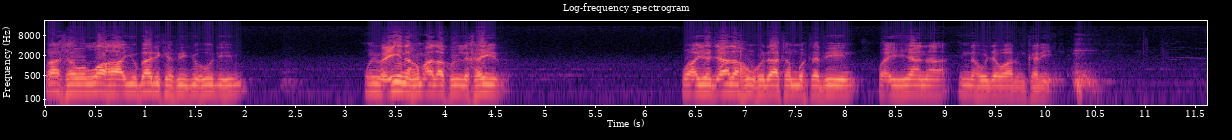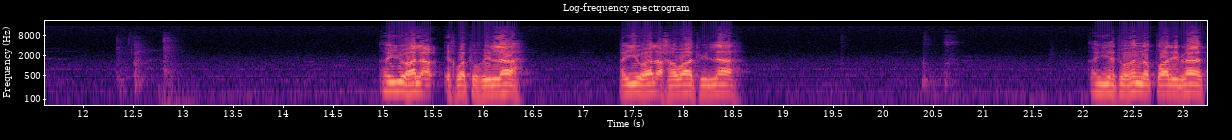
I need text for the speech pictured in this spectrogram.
وأسأل الله أن يبارك في جهودهم ويعينهم على كل خير وأن يجعلهم هداة مهتدين وإيانا إنه جواد كريم. أيها الإخوة في الله أيها الأخوات في الله أيتهن الطالبات.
